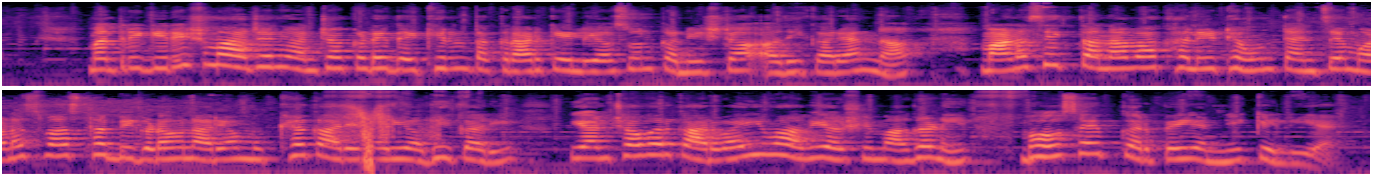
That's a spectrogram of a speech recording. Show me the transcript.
मंत्री गिरीश महाजन यांच्याकडे देखील तक्रार केली असून कनिष्ठ अधिकाऱ्यांना मानसिक तणावाखाली ठेवून त्यांचे मनस्वास्थ्य बिघडवणाऱ्या मुख्य कार्यकारी अधिकारी यांच्यावर कारवाई व्हावी अशी मागणी भाऊसाहेब करपे यांनी केली आहे.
